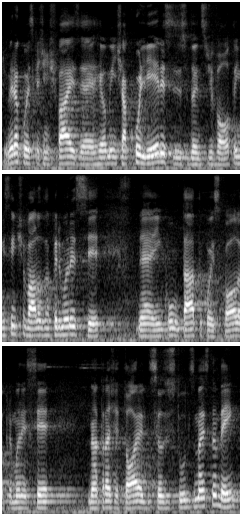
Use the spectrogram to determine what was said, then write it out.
primeira coisa que a gente faz é realmente acolher esses estudantes de volta e incentivá-los a permanecer né, em contato com a escola, permanecer na trajetória de seus estudos, mas também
